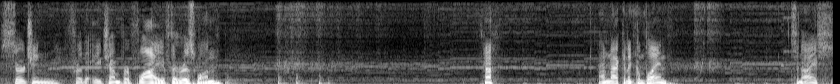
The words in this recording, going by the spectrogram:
searching for the HM for fly if there is one. I'm not going to complain. It's nice.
